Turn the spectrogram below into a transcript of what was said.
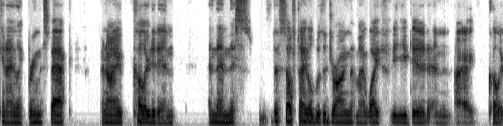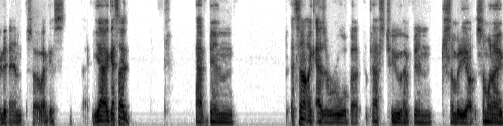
can I like bring this back? And I colored it in, and then this the self-titled was a drawing that my wife V did, and I colored it in. So I guess, yeah, I guess I have been it's not like as a rule but the past two have been somebody else someone i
